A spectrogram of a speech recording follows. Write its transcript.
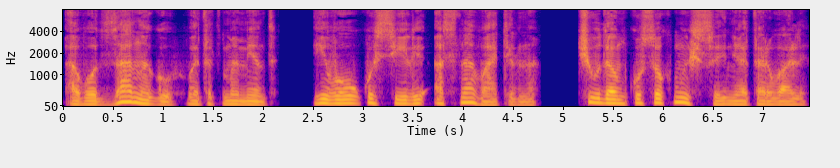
а вот за ногу в этот момент его укусили основательно. Чудом кусок мышцы не оторвали.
